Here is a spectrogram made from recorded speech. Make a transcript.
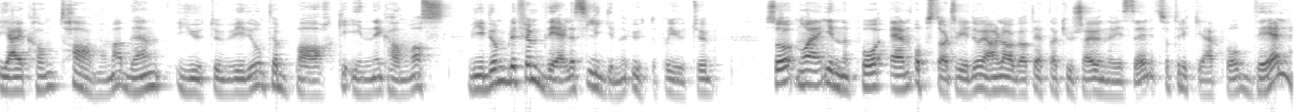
jeg kan ta med meg den YouTube-videoen tilbake inn i Canvas. Videoen blir fremdeles liggende ute på YouTube. Så nå er jeg inne på en oppstartsvideo jeg har laget til et av kursene jeg underviser. Så trykker jeg på del.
